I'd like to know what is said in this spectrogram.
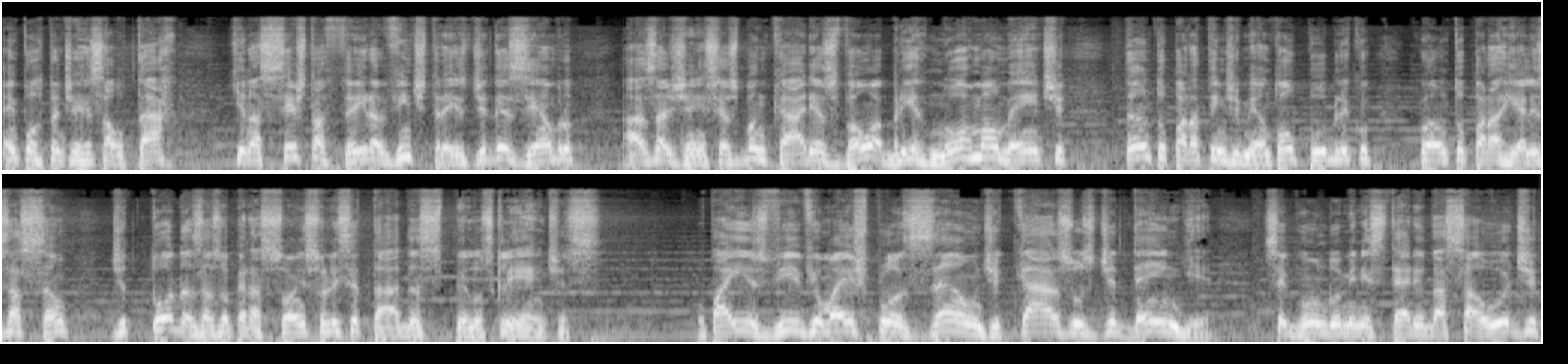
É importante ressaltar que na sexta-feira, 23 de dezembro, as agências bancárias vão abrir normalmente, tanto para atendimento ao público quanto para a realização de todas as operações solicitadas pelos clientes. O país vive uma explosão de casos de dengue. Segundo o Ministério da Saúde,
